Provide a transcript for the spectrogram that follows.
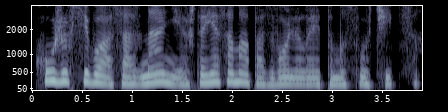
Хуже всего осознание, что я сама позволила этому случиться.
